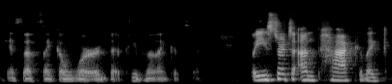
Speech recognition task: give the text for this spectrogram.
I guess that's like a word that people like it's but you start to unpack like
